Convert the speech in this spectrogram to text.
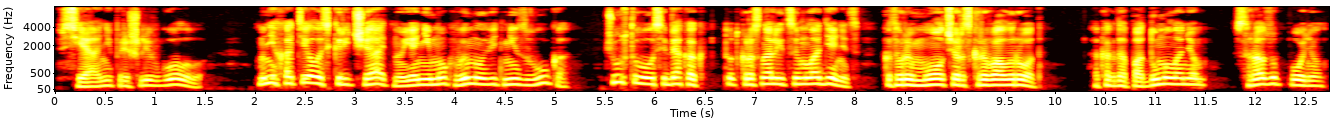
все они пришли в голову. Мне хотелось кричать, но я не мог вымолвить ни звука. Чувствовал себя, как тот краснолицый младенец, который молча раскрывал рот. А когда подумал о нем, сразу понял,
